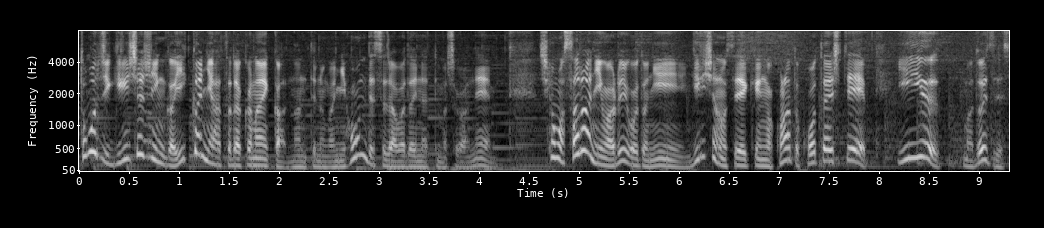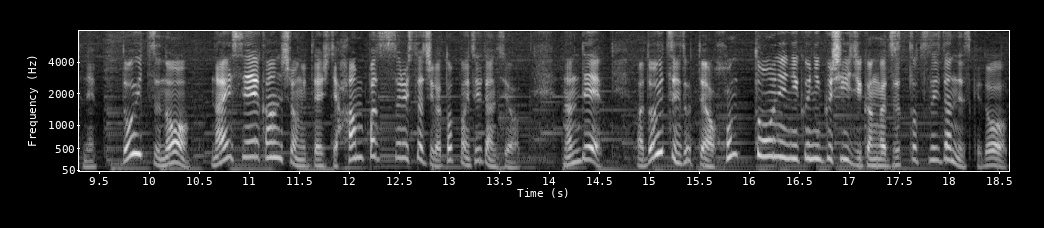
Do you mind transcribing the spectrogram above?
当時ギリシャ人がいかに働かないかなんてのが日本ですら話題になってましたからね。しかもさらに悪いことに、ギリシャの政権がこの後交代して EU、まあドイツですね、ドイツの内政干渉に対して反発する人たちがトップについたんですよ。なんで、まあ、ドイツにとっては本当に肉々しい時間がずっと続いたんですけど、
